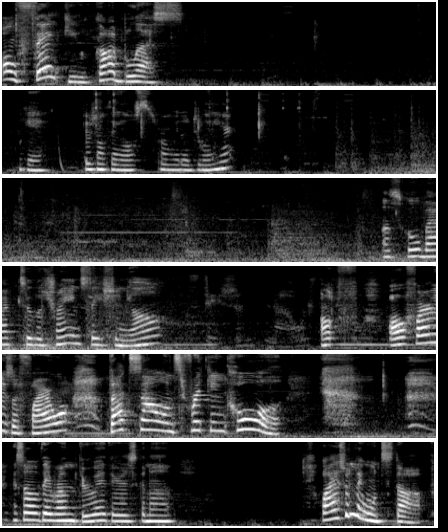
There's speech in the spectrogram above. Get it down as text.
Oh, thank you. God bless. Okay, there's nothing else for me to do in here. Let's go back to the train station, y'all. All, all fire is a firewall? That sounds freaking cool! so if they run through it, they're just gonna... Well, I assume they won't stop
